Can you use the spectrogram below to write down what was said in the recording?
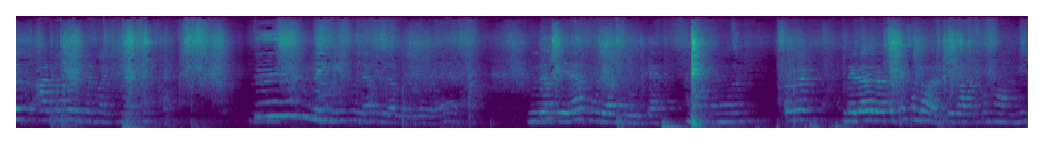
आधा बर्गर बच गया। पूरा पूरा बर्गर है। पूरा तेरा पूरा नूर का। और मेरा रख के संभाल के रात को खाऊँगी।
